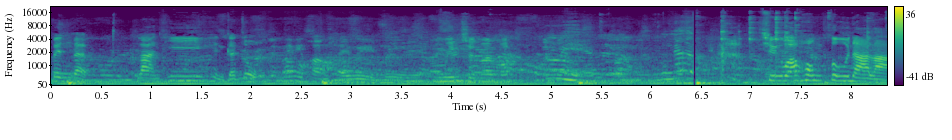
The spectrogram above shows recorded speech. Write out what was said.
เป็นแบบร้านที่เห็นกระจกไม่มีความไพรเวทเลยมิ้นชินมันมั้ชื่อว่าห้องซูดารา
